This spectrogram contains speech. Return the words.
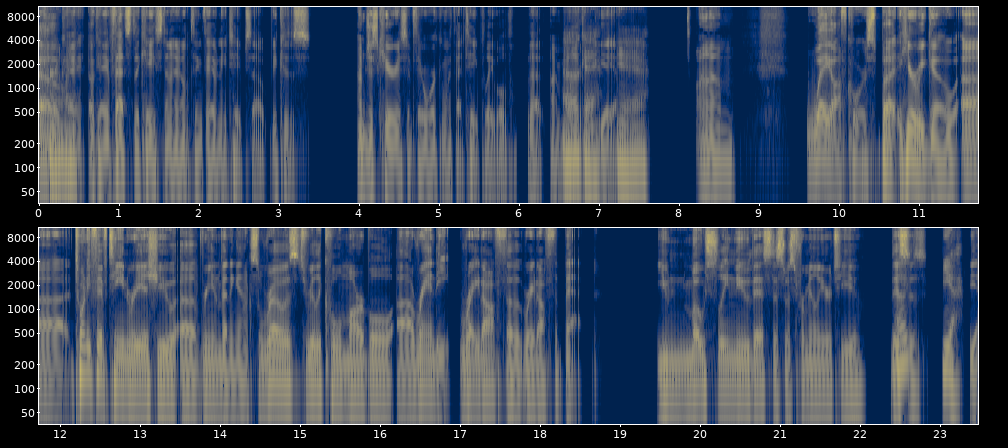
Oh, currently. okay. Okay. If that's the case, then I don't think they have any tapes out because I'm just curious if they're working with that tape label that I'm working. Okay. Yeah. Yeah. Yeah. Um, way off course, but here we go. Uh, 2015 reissue of Reinventing Axl Rose. It's really cool marble. Uh, Randy, right off the right off the bat, you mostly knew this. This was familiar to you. This Uh, is. Yeah, yeah.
